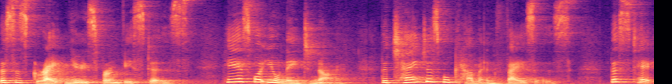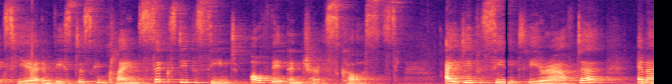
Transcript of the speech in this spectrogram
This is great news for investors. Here's what you'll need to know. The changes will come in phases. This tax year, investors can claim 60% of their interest costs, 80% the year after, and 100%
